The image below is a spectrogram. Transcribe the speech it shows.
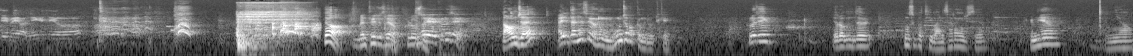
다음 주에 봬요 안녕히 계세요 야, 멘트 해주세요. 클로즈. 네 클로징. 나 혼자 해? 아 일단 했어요. 형 혼자밖에 없는데 어떻게? 클로징. 여러분들, 홍수파티 많이 사랑해주세요. 안녕. 안녕.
